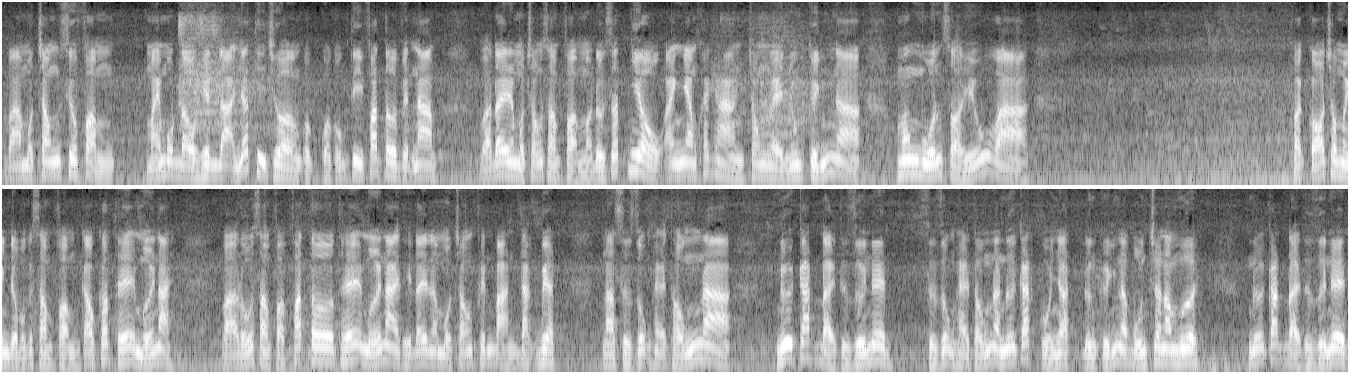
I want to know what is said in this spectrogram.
Và một trong siêu phẩm máy một đầu hiện đại nhất thị trường của, của công ty Factor Việt Nam. Và đây là một trong sản phẩm mà được rất nhiều anh em khách hàng trong nghề nhôm kính là mong muốn sở hữu và và có cho mình được một cái sản phẩm cao cấp thế hệ mới này và đối với sản phẩm Factor thế hệ mới này thì đây là một trong phiên bản đặc biệt là sử dụng hệ thống là lưỡi cắt đẩy từ dưới lên sử dụng hệ thống là lưỡi cắt của Nhật đường kính là 450 lưỡi cắt đẩy từ dưới lên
